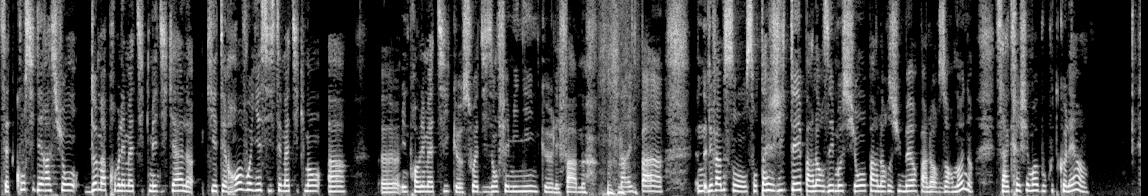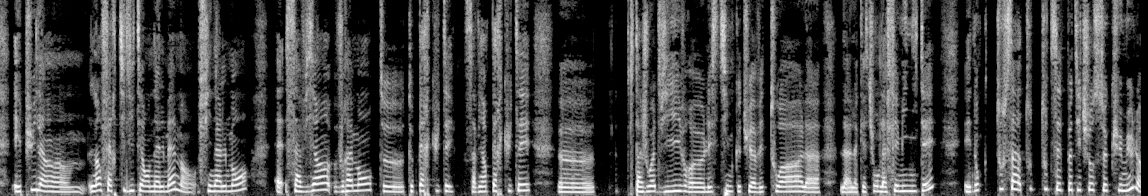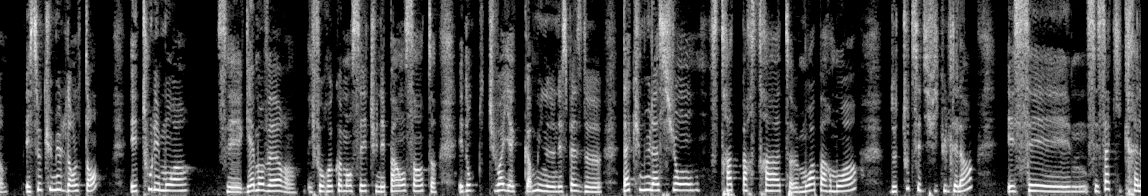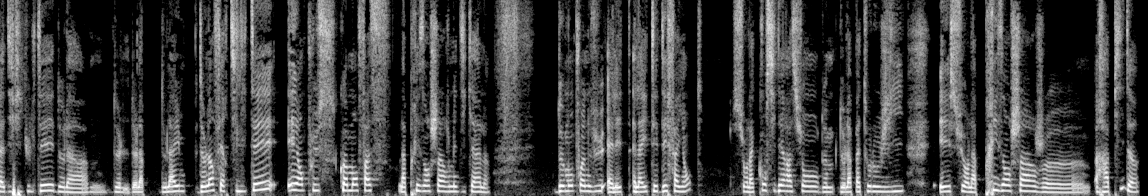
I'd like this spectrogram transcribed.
cette considération de ma problématique médicale qui était renvoyée systématiquement à euh, une problématique euh, soi-disant féminine que les femmes n'arrivent pas, les femmes sont, sont agitées par leurs émotions, par leurs humeurs, par leurs hormones. Ça a créé chez moi beaucoup de colère. Et puis l'infertilité en elle-même, finalement, eh, ça vient vraiment te, percuter. Ça vient percuter euh, ta joie de vivre, euh, l'estime que tu avais de toi, la, question de la féminité. Et donc tout ça, toutes ces petites choses se cumulent et se cumulent dans le temps. Et tous les mois, c'est game over, il faut recommencer, tu n'es pas enceinte. Et donc, tu vois, il y a comme une, espèce de d'accumulation, strate par strate, mois par mois, de toutes ces difficultés-là. Et c'est c'est ça qui crée la difficulté de la de, de la de l'infertilité et en plus comme en face la prise en charge médicale de mon point de vue elle est elle a été défaillante sur la considération de, la pathologie et sur la prise en charge euh, rapide,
